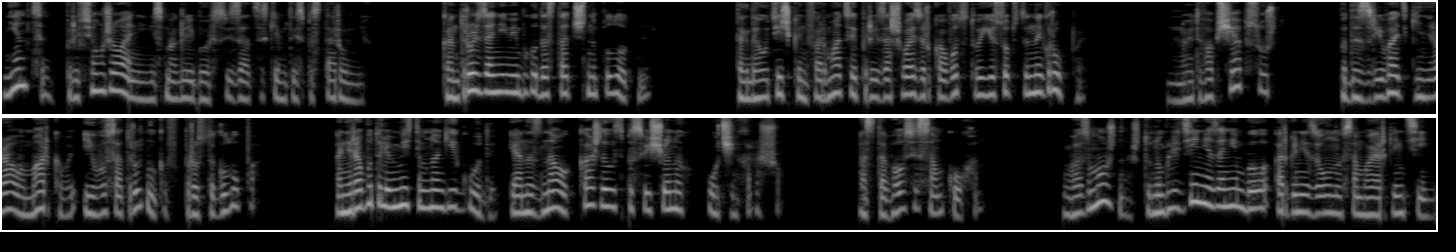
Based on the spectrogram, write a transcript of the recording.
Немцы при всем желании не смогли бы связаться с кем-то из посторонних. Контроль за ними был достаточно плотный. Тогда утечка информации произошла из руководства ее собственной группы. Но это вообще абсурд. Подозревать генерала Маркова и его сотрудников просто глупо. Они работали вместе многие годы, и она знала каждого из посвященных очень хорошо. Оставался сам Кохан. Возможно, что наблюдение за ним было организовано в самой Аргентине.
